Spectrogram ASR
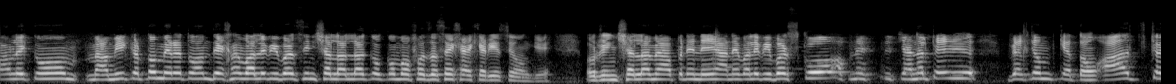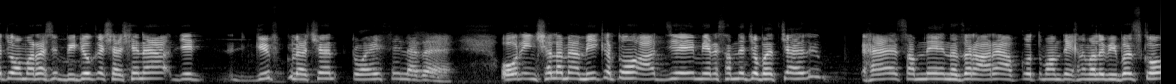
अल्लाम मैं उम्मीद करता हूँ मेरे तो हम देखने वाले वीवर्स इन अल्लाह को कुम फजल से खैर खैरियत से होंगे। और इंशाल्लाह मैं अपने नए आने वाले वीवर्स को अपने चैनल पे वेलकम कहता हूँ। आज का जो हमारा वीडियो का सेशन है, ये गिफ्ट कलेक्शन टॉय से लगा है। और इंशाल्लाह मैं उम्मीद करता हूँ आज ये मेरे सामने जो बच्चा है है, सामने नज़र आ रहा है आपको तमाम देखने वाले वीवर्स को।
